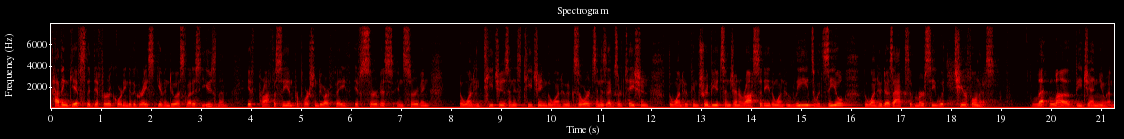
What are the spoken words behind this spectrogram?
Having gifts that differ according to the grace given to us, let us use them if prophecy in proportion to our faith, if service in serving, the one who teaches in his teaching, the one who exhorts in his exhortation, the one who contributes in generosity, the one who leads with zeal, the one who does acts of mercy with cheerfulness. Let love be genuine.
